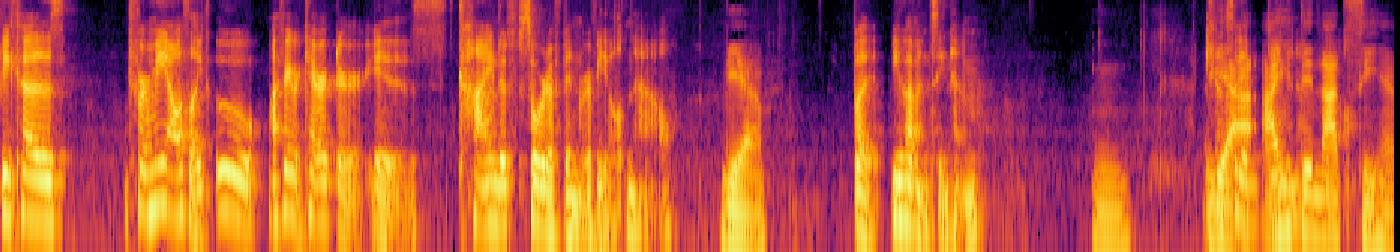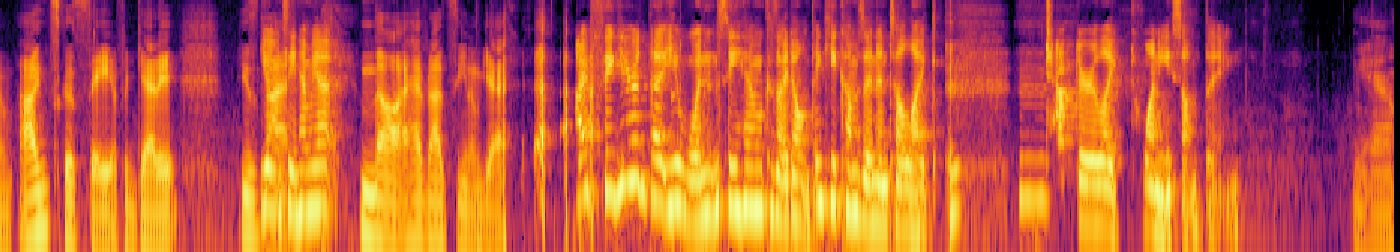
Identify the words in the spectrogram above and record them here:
because for me, I was like, ooh, my favorite character is kind of sort of been revealed now. Yeah. But you haven't seen him. Mm. Looks Yeah, like I did not see him. I'm just gonna say it, forget it. He's You not, haven't seen him yet? No, I have not seen him yet. I figured that you wouldn't see him because I don't think he comes in until like chapter like 20 something. yeah.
